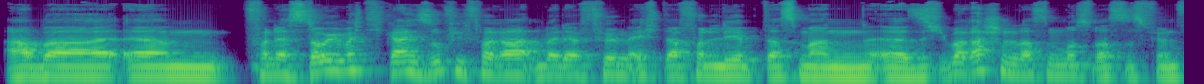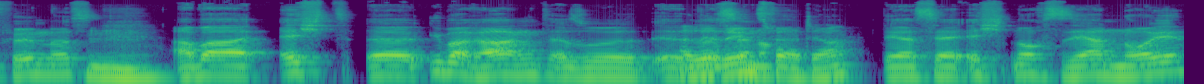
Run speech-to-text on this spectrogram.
Aber ähm, von der Story möchte ich gar nicht so viel verraten, weil der Film echt davon lebt, dass man äh, sich überraschen lassen muss, was das für ein Film ist. Mhm. Aber echt äh, überragend. Also, äh, also sehenswert, ja, noch, ja. Der ist ja echt noch sehr neu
